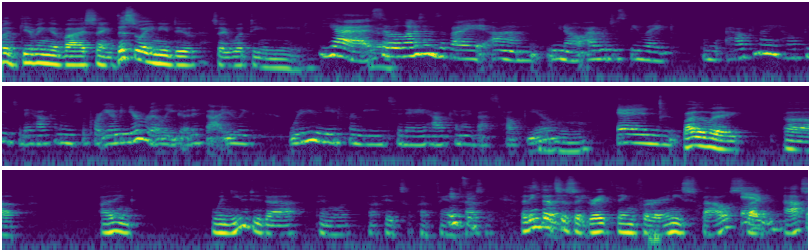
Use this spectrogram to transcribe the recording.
vent. of a giving advice saying this is what you need to do say what do you need yeah, So a lot of times, if I, um, you know, I would just be like, "W- how can I help you today? How can I support you? I mean, you're really good at that. You're like, what do you need from me today? How can I best help you? Mm-hmm. And By the way, uh, I think when you do that, and when, uh, it's uh, fantastic. I think that's just a great thing for any spouse. Like, ask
